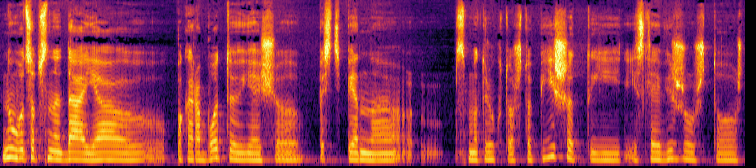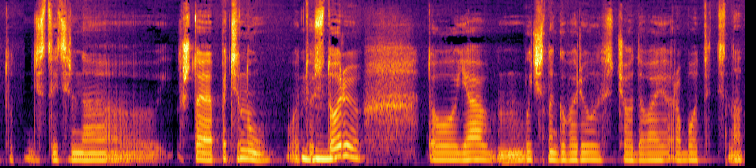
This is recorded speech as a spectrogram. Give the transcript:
ну вот, собственно, да, я пока работаю, я еще постепенно смотрю, кто что пишет, и если я вижу, что, что действительно, что я потяну эту mm-hmm. историю, то я обычно говорю, что давай работать над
